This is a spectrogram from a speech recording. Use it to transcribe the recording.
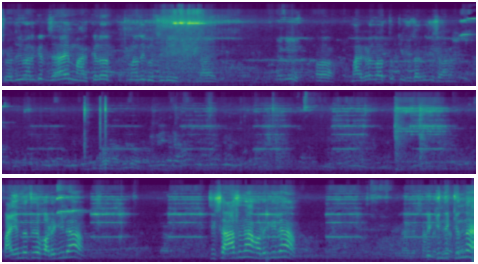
চৌধুরী মার্কেট যায় মার্কেটত মাঝে গুজি দি হ্যাঁ মার্কেটের তো কি বুঝার কিছু চাও পাইন তুই হরে গেলাম তুই সাজ না হরে গেলাম দেখিন দেখিন না।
